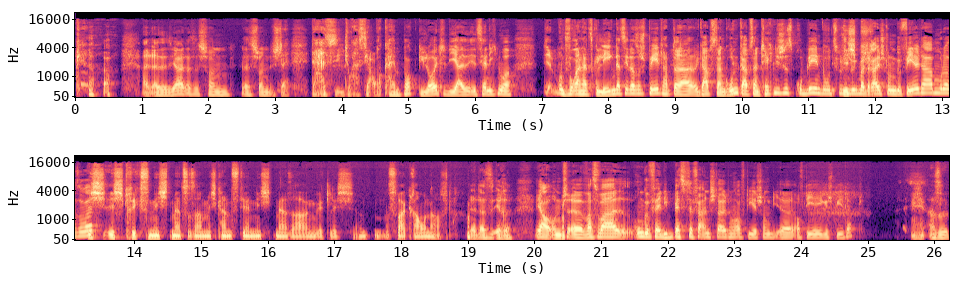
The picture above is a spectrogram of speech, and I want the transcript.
Also, ja, das ist schon, das ist schon, das, du hast ja auch keinen Bock. Die Leute, die ja, ist ja nicht nur, und woran hat es gelegen, dass ihr da so spät? Habt da, gab es da einen Grund? Gab es ein technisches Problem, wo zwischendurch Ich- mal drei Stunden gefehlt haben oder sowas? Ich, ich krieg's nicht mehr zusammen. Ich kann's dir nicht mehr sagen, wirklich. Es war grauenhaft. Ja, das ist irre. Ja, und äh, was war ungefähr die beste Veranstaltung, auf die ihr schon, äh, auf die ihr gespielt habt? Also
